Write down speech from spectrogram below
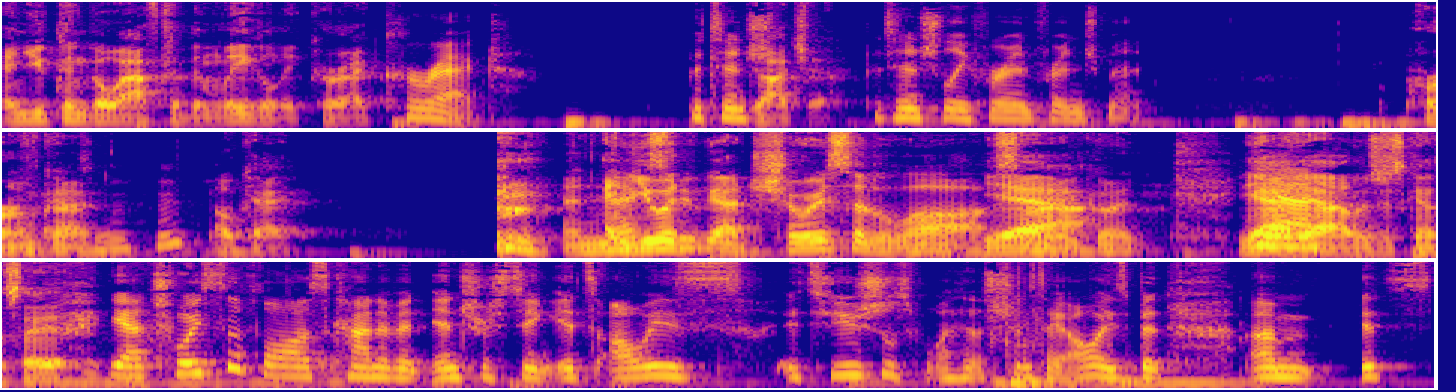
And you can go after them legally, correct? Correct. Potentially. Gotcha. Potentially for infringement. Perfect. Okay. Mm-hmm. okay. And next you would- we've got choice of law. Yeah. Sorry, go ahead. Yeah, Yeah. yeah, I was just gonna say it. Yeah, choice of law is kind of an interesting. It's always, it's usually, well, I shouldn't say always, but um, it's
